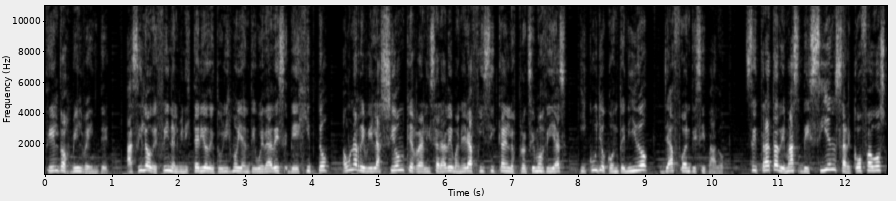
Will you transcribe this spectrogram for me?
del 2020. Así lo define el Ministerio de Turismo y Antigüedades de Egipto a una revelación que realizará de manera física en los próximos días y cuyo contenido ya fue anticipado. Se trata de más de 100 sarcófagos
